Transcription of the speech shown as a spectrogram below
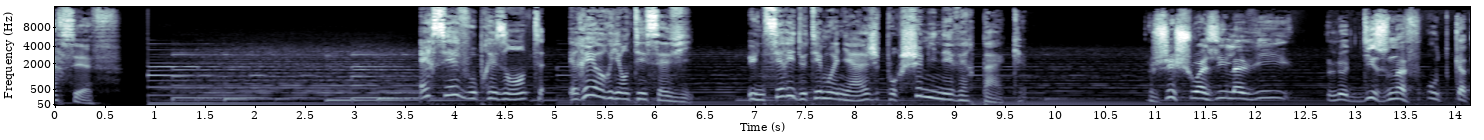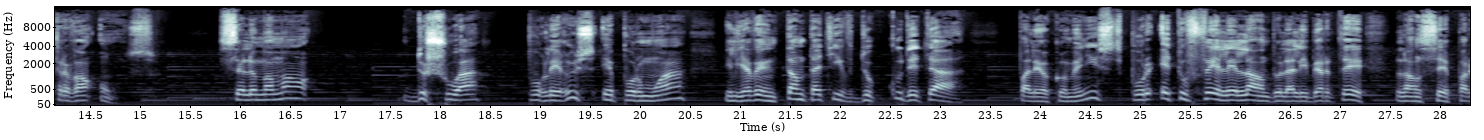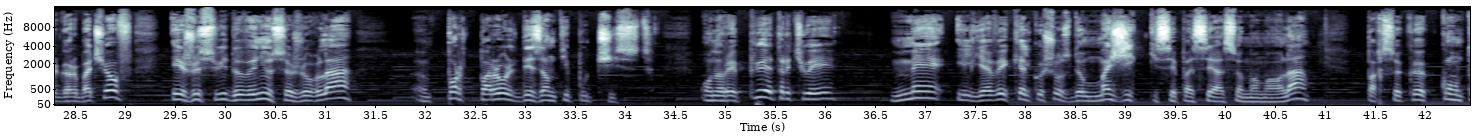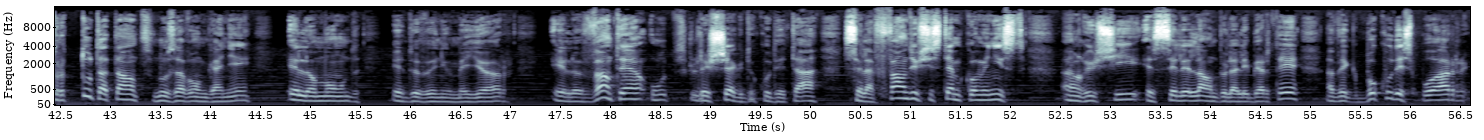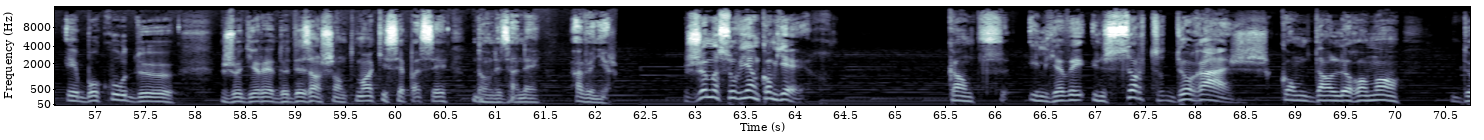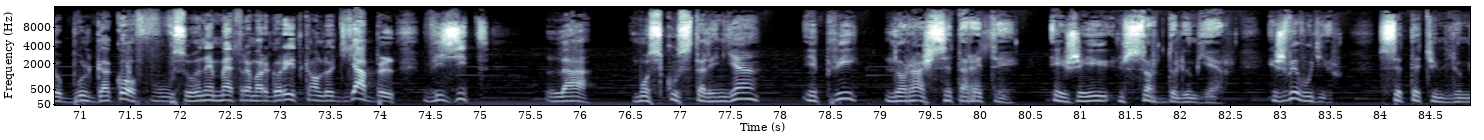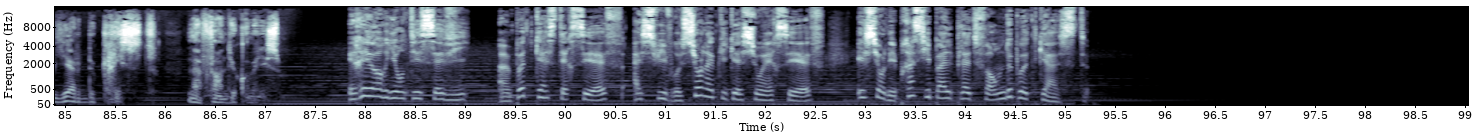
RCF. RCF vous présente Réorienter sa vie, une série de témoignages pour cheminer vers Pâques. J'ai choisi la vie le 19 août 91. C'est le moment de choix pour les Russes et pour moi. Il y avait une tentative de coup d'État paléocommuniste pour étouffer l'élan de la liberté lancé par Gorbatchev et je suis devenu ce jour-là un porte-parole des antiputschistes. On aurait pu être tué, mais il y avait quelque chose de magique qui s'est passé à ce moment-là parce que contre toute attente, nous avons gagné et le monde est devenu meilleur et le 21 août, l'échec du coup d'État, c'est la fin du système communiste en Russie et c'est l'élan de la liberté avec beaucoup d'espoir et beaucoup de, je dirais, de désenchantement qui s'est passé dans les années à venir. Je me souviens comme hier, quand il y avait une sorte d'orage, comme dans le roman de Bulgakov. Vous vous souvenez, Maître Marguerite, quand le diable visite la Moscou stalinien, et puis l'orage s'est arrêté et j'ai eu une sorte de lumière. Et je vais vous dire, c'était une lumière de Christ, la fin du communisme. Réorienter sa vie, un podcast RCF à suivre sur l'application RCF et sur les principales plateformes de podcast.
